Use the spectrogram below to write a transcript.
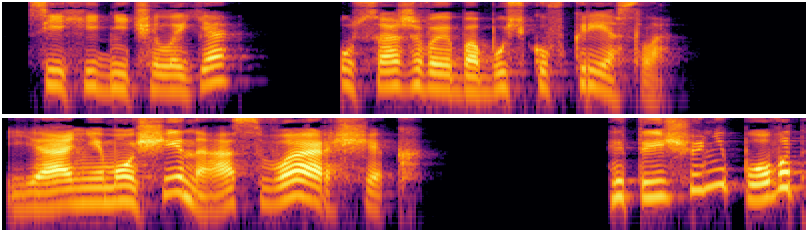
— съехидничала я, усаживая бабуську в кресло. «Я не мужчина, а сварщик». Это еще не повод,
